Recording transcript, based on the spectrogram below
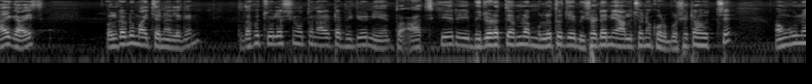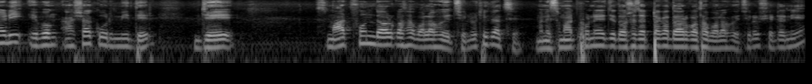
Hi guys welcome to my channel again তো দেখো, চলে এসেছি নতুন আরেকটা ভিডিও নিয়ে। তো আজকের এই ভিডিওটাতে আমরা মূলত যে বিষয়টা নিয়ে আলোচনা করব, সেটা হচ্ছে অঙ্গনওয়াড়ি এবং আশা কর্মীদের যে স্মার্টফোন দেওয়ার কথা বলা হয়েছিল, ঠিক আছে? মানে স্মার্টফোনে যে দশ হাজার টাকা দেওয়ার কথা বলা হয়েছিল, সেটা নিয়ে।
